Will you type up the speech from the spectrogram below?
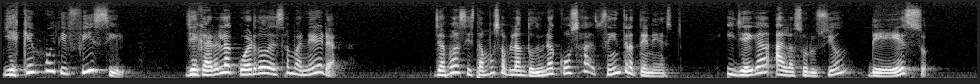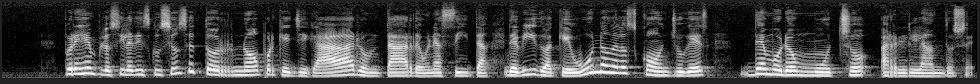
Y es que es muy difícil llegar al acuerdo de esa manera. Ya va, si estamos hablando de una cosa, céntrate en esto. Y llega a la solución de eso. Por ejemplo, si la discusión se tornó porque llegaron tarde a una cita debido a que uno de los cónyuges demoró mucho arreglándose.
